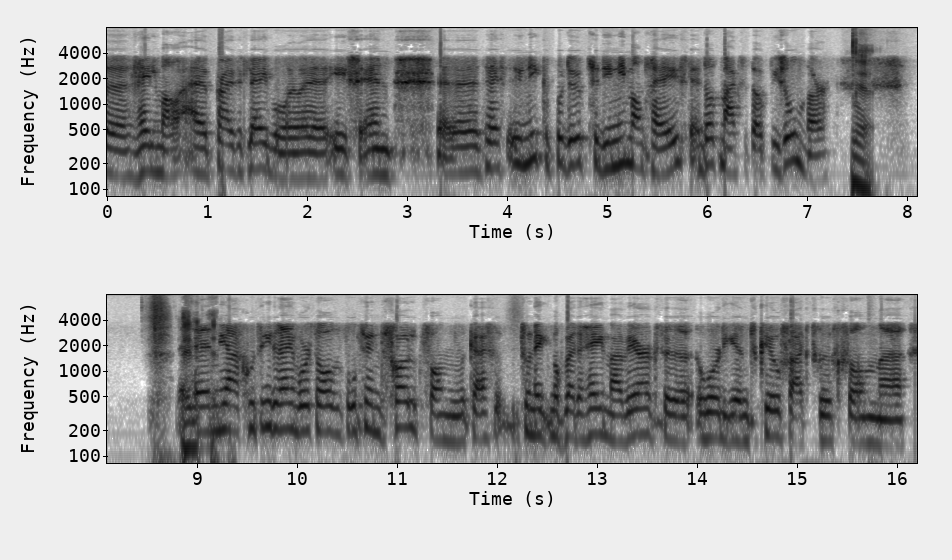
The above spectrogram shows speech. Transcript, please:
uh, helemaal uh, private label uh, is. En het heeft unieke producten die niemand heeft. En dat maakt het ook bijzonder. Ja. En, en, ja, goed, iedereen wordt er altijd ontzettend vrolijk van. We krijgen, toen ik nog bij de HEMA werkte, hoorde je natuurlijk heel vaak terug van... Uh,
